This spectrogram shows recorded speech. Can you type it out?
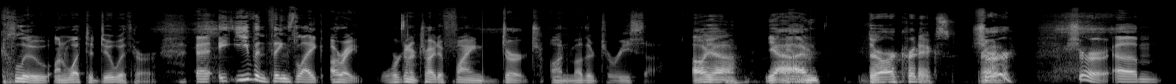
clue on what to do with her. Uh, even things like, all right, we're going to try to find dirt on Mother Teresa. Oh yeah, yeah. And, there are critics. Sure, right? sure. Um,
